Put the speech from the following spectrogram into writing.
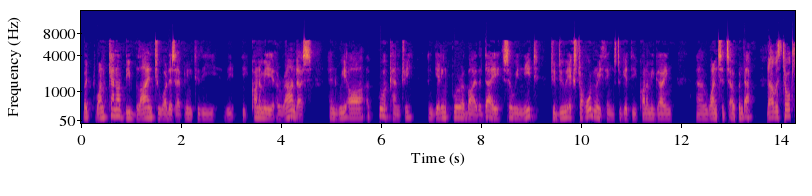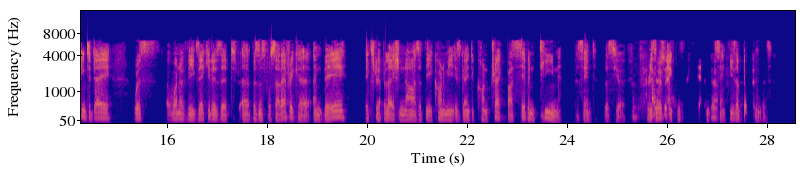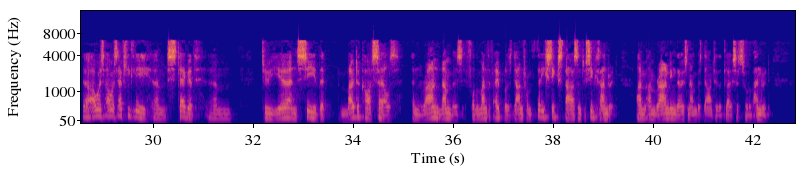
But one cannot be blind to what is happening to the, the economy around us, and we are a poor country and getting poorer by the day. So we need to do extraordinary things to get the economy going uh, once it's opened up. I was talking today with one of the executives at uh, Business for South Africa, and their extrapolation now is that the economy is going to contract by 17 percent this year. Reserve Bank is seven percent. These are big numbers. Yeah, I was I was absolutely um, staggered um, to hear and see that motor car sales in round numbers for the month of April is down from 36,000 to 600. I'm, I'm rounding those numbers down to the closest sort of 100.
